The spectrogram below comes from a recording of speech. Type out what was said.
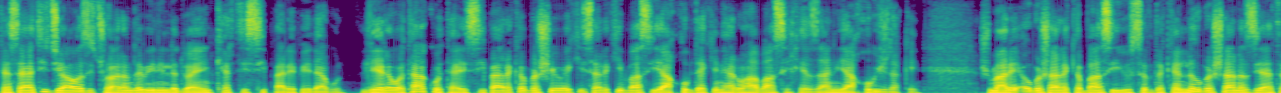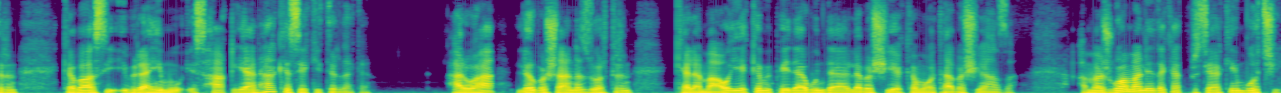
کەسایەتی جیاوازی چوارەم دەبینین لە دوایین کەرتی سیپارەی پێدا بوون لێرەوە تا کۆتایی سیپارەکە بە شێوەیەکی سەرەکی باسی یاقوب دەکەین هەروەها باسی خێزانی یاقوبیش دەکەین ژمارەی ئەو بەشانە کە باسی یوسف دەکەن لەو بەشانە زیاترن کە باسی ئیبراهیم و ئیسحاق یان هەر کەسێکی تر دەکەن هەروەها لەو بەشانە زۆرترن کە لە ماوە یەکەمی پێدابووندا لە بەشی یەکەمەوە تا بەشی یانزە ئەمەش وامان لێ دەکات پرسیارکەین بۆچی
